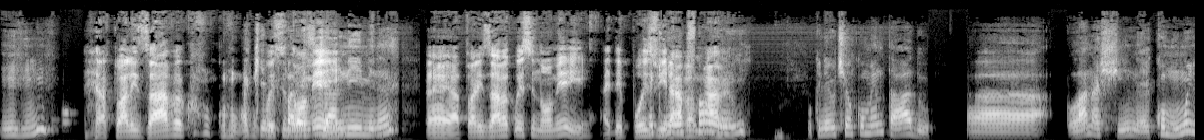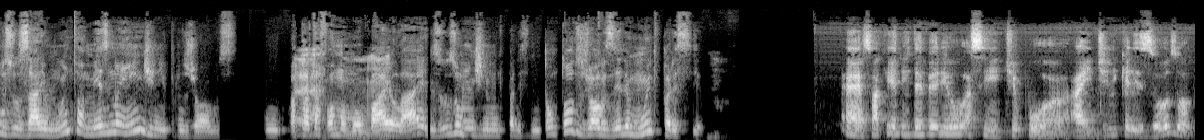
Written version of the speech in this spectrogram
Uhum. Atualizava com, com, com esse nome aí. anime, né? É, atualizava com esse nome aí. Aí depois é virava Marvel. O que nem eu tinha comentado. Uh, lá na China é comum eles usarem muito a mesma engine para os jogos. O, a é. plataforma uhum. mobile lá, eles usam uma engine muito parecida. Então todos os jogos dele é muito parecido. É, só que eles deveriam, assim, tipo, a engine que eles usam,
